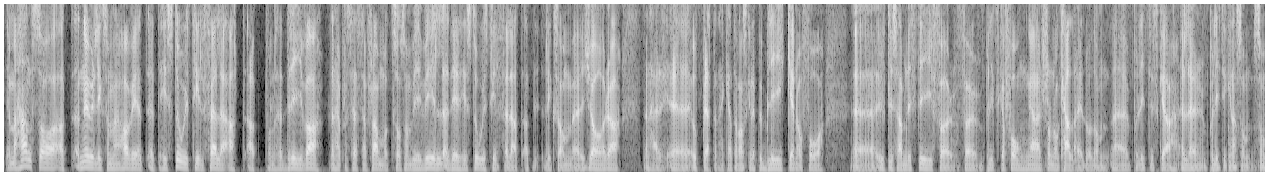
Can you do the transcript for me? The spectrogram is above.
Ja, men han sa att nu liksom har vi ett, ett historiskt tillfälle att, att på något sätt driva den här processen framåt så som vi vill. Det är ett historiskt tillfälle att, att liksom eh, göra den här, eh, upprätta den här katalanska republiken och få eh, utlysa amnesti för, för politiska fångar, som de kallar det då, de eh, politiska, eller politikerna som, som,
